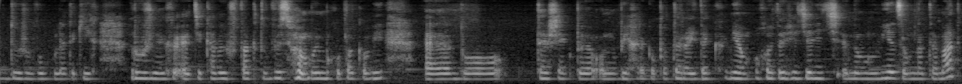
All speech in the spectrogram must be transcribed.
dużo w ogóle takich różnych e, ciekawych faktów wysłałam mojemu chłopakowi, e, bo też jakby on lubi Harry'ego Pottera i tak miałam ochotę się dzielić nową wiedzą na temat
